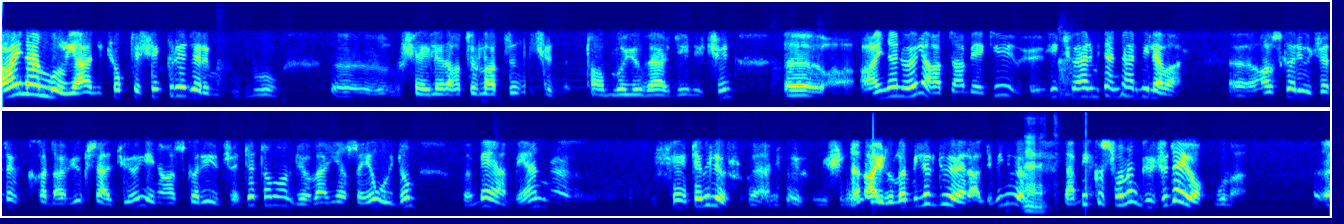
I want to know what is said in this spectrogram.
Aynen bu. Yani çok teşekkür ederim bu e, şeyleri hatırlattığın için, tabloyu verdiğin için. E, aynen öyle. Hatta belki hiç vermeyenler bile var. E, asgari ücrete kadar yükseltiyor. Yeni asgari ücrete tamam diyor. Ben yasaya uydum. Beğenmeyen e, şey edebilir. Yani işinden ayrılabilir diyor herhalde. Bilmiyorum. Evet. Yani bir kısmının gücü de yok buna. E,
